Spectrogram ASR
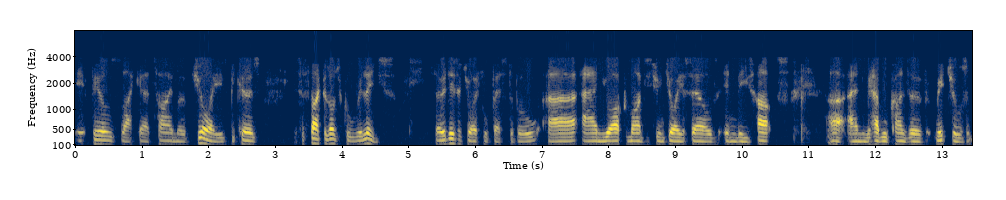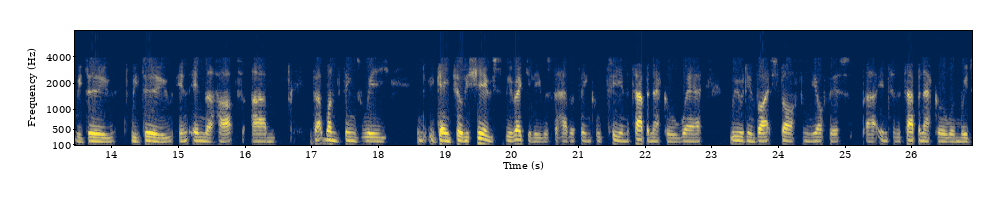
it feels like a time of joy is because it's a psychological release so it is a joyful festival, uh, and you are commanded to enjoy yourselves in these huts. Uh, and we have all kinds of rituals that we do we do in in the hut. Um, one of the things we again till this year used to do regularly was to have a thing called tea in the tabernacle, where we would invite staff from the office uh, into the tabernacle and we'd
